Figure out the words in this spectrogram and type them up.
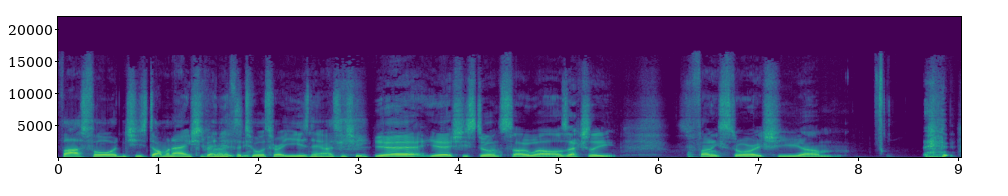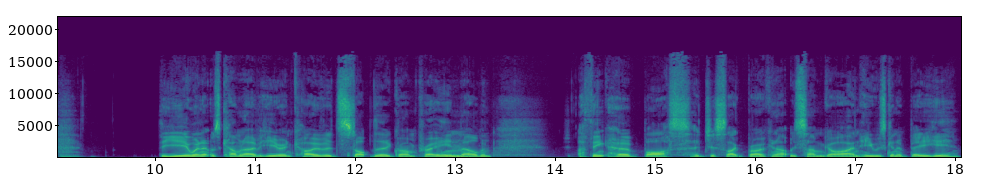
Fast forward, and she's dominating. She's been there for two or three years now, hasn't she? Yeah, yeah, she's doing so well. I was actually it's a funny story. She um the year when it was coming over here and COVID stopped the Grand Prix in Melbourne, I think her boss had just like broken up with some guy and he was going to be here.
